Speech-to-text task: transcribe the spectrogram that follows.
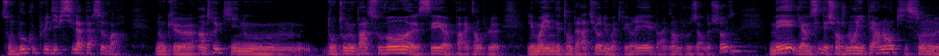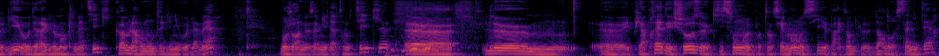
sont beaucoup plus difficiles à percevoir. Donc euh, un truc qui nous, dont on nous parle souvent, euh, c'est euh, par exemple les moyennes des températures du mois de février, par exemple, ou ce genre de choses. Mais il y a aussi des changements hyper lents qui sont liés au dérèglement climatique, comme la remontée du niveau de la mer. Bonjour à nos amis de l'Atlantique. Et puis après, des choses qui sont potentiellement aussi, par exemple, d'ordre sanitaire.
